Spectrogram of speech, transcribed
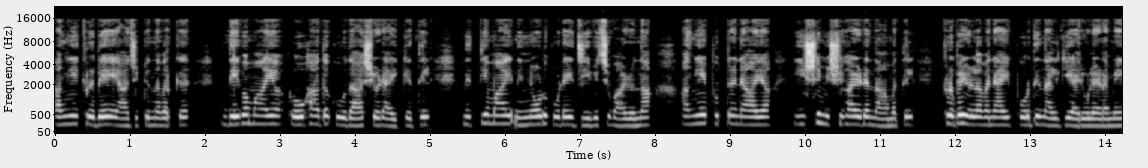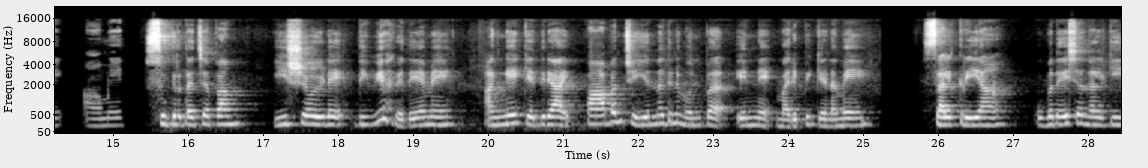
അങ്ങേ കൃപയെ യാചിക്കുന്നവർക്ക് ദൈവമായ റോഹാദ കൂദാശയുടെ ഐക്യത്തിൽ നിത്യമായി നിന്നോടുകൂടെ ജീവിച്ചു വാഴുന്ന അങ്ങേ പുത്രനായ ഈശ്വമിഷുഹായുടെ നാമത്തിൽ കൃപയുള്ളവനായി പൂർതി നൽകി അരുളണമേ. ആമേൻ. സുഹൃതജപം ഈശോയുടെ ദിവ്യഹൃദയമേ അങ്ങേക്കെതിരായി പാപം ചെയ്യുന്നതിനു മുൻപ് എന്നെ മരിപ്പിക്കണമേ. സൽക്രിയ. ഉപദേശം നൽകി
